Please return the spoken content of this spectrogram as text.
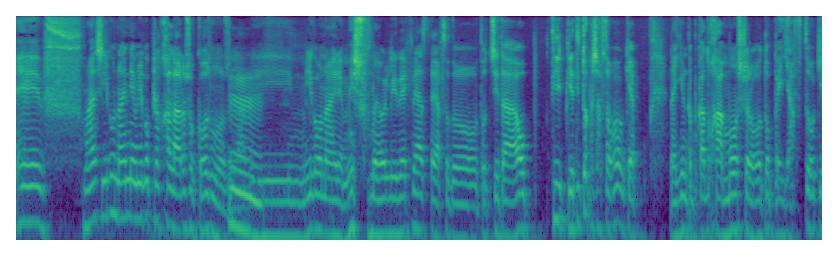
Ε, φ, μ' αρέσει λίγο να είναι λίγο πιο χαλαρός ο κόσμος. Δηλαδή, λίγο να ηρεμήσουμε όλοι. Δεν χρειάζεται αυτό το, το τσίτα. «Ω, τι, γιατί το πες αυτό εγώ και να γίνεται από κάτω χαμός, ξέρω εγώ, το είπε γι' αυτό. Και,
